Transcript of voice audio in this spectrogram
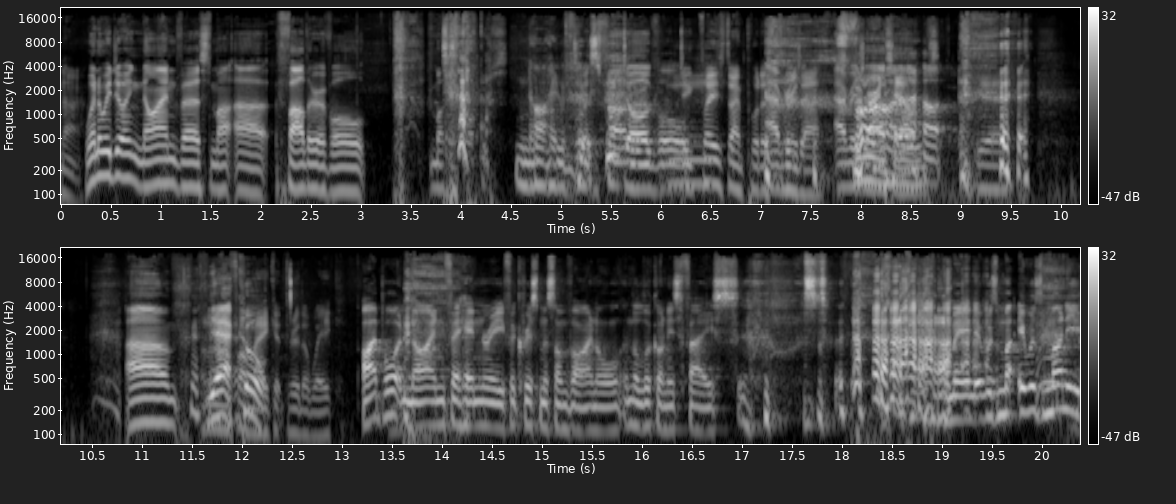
No. When are we doing nine verse ma- uh, Father of all motherfuckers? Nine verse father Dog, of all. Dude, please don't put us through that. Average Far Orange Helms. Yeah. Um, I don't know yeah, if I'll cool. make it through the week. I bought nine for Henry for Christmas on vinyl, and the look on his face. I mean, it was mo- it was money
